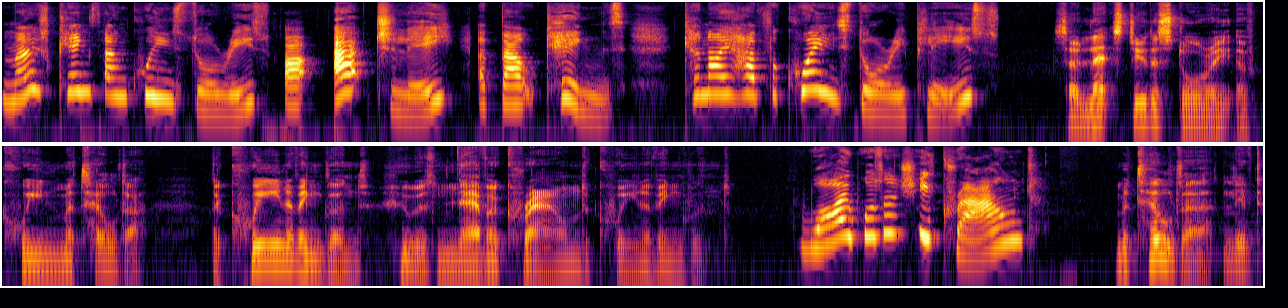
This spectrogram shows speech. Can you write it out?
most kings and queen stories are actually about kings. Can I have the queen story, please? So let's do the story of Queen Matilda, the Queen of England who was never crowned Queen of England. Why wasn't she crowned? Matilda lived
